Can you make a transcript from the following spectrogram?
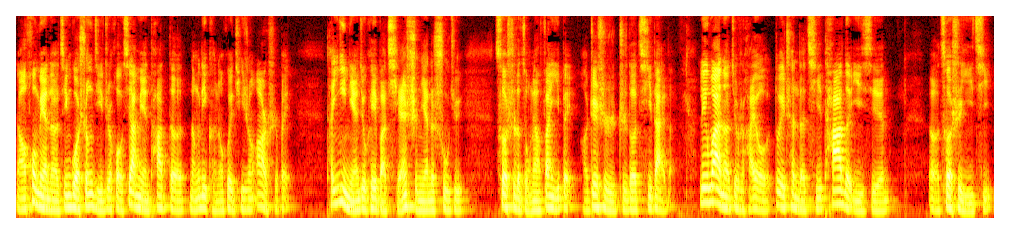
然后后面呢，经过升级之后，下面它的能力可能会提升二十倍，它一年就可以把前十年的数据测试的总量翻一倍啊，这是值得期待的。另外呢，就是还有对称的其他的一些呃测试仪器，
